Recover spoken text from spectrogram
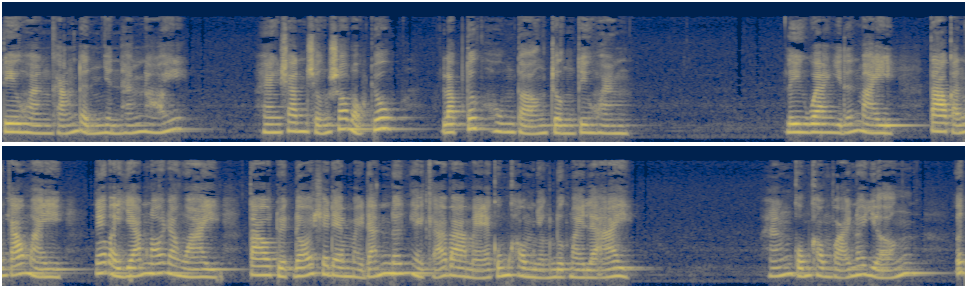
Tiêu Hoàng khẳng định nhìn hắn nói. Hàng sanh sửng sốt một chút, lập tức hung tợn trừng Tiêu Hoàng. Liên quan gì đến mày, tao cảnh cáo mày, nếu mày dám nói ra ngoài, tao tuyệt đối sẽ đem mày đánh đến ngày cả ba mẹ cũng không nhận được mày là ai. Hắn cũng không phải nói giỡn, ít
